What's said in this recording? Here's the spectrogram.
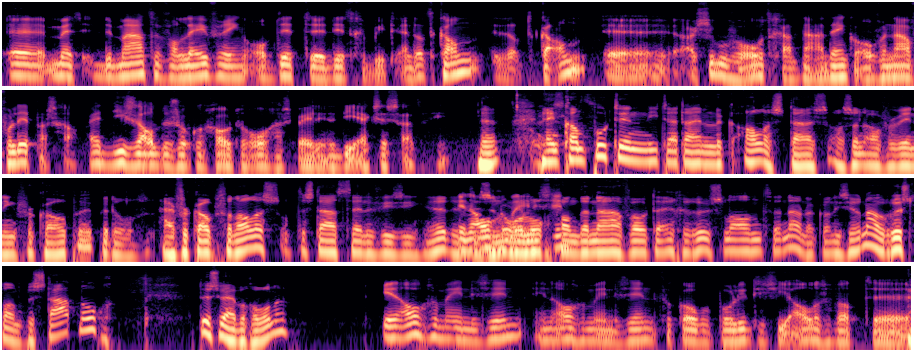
uh, met de mate van leveringen op dit, uh, dit gebied. En dat kan, dat kan als je bijvoorbeeld gaat nadenken over NAVO-lidmaatschap. Die zal dus ook een grote rol gaan spelen in die exit-strategie. Ja. En kan Poetin niet uiteindelijk alles thuis als een overwinning verkopen? Ik bedoel, hij verkoopt van alles op de staatstelevisie. Hè? Dit in is een oorlog zin. van de NAVO tegen Rusland. Nou, dan kan hij zeggen, nou, Rusland bestaat nog, dus we hebben gewonnen. In algemene zin, in algemene zin verkopen politici alles wat, uh,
